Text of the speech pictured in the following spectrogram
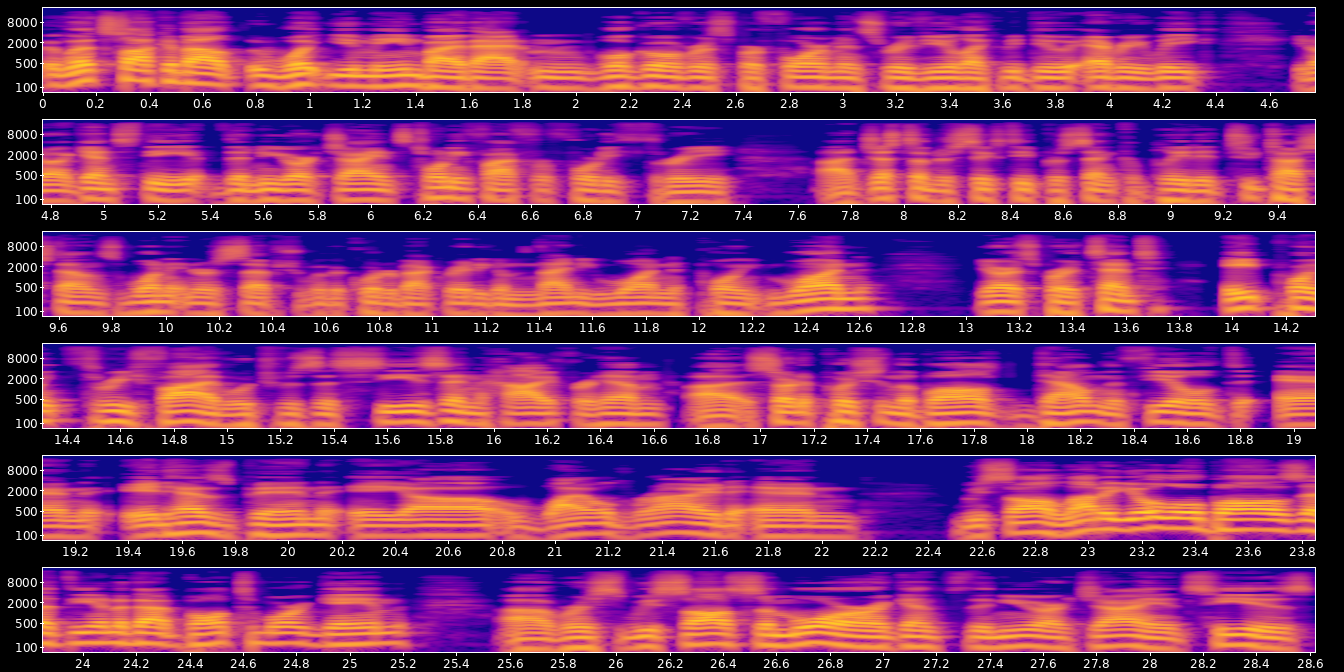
let's talk about what you mean by that, and we'll go over his performance review like we do every week. You know, against the the New York Giants, twenty five for forty three. Uh, just under 60% completed, two touchdowns, one interception with a quarterback rating of 91.1 yards per attempt, 8.35, which was a season high for him. Uh, started pushing the ball down the field, and it has been a uh, wild ride. And we saw a lot of YOLO balls at the end of that Baltimore game. Uh, we saw some more against the New York Giants. He is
